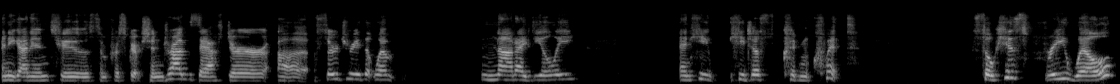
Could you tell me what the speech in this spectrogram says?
And he got into some prescription drugs after uh, a surgery that went not ideally. And he he just couldn't quit. So his free will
